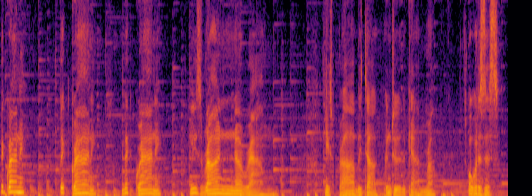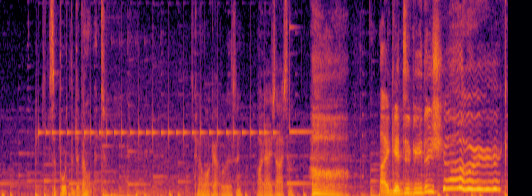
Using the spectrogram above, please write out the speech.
Big Granny, Big Granny, Big Granny, he's running around. He's probably talking to the camera. Oh, what is this? Support the development. Can I walk out over this thing? Oh, that is awesome. Oh, I get to be the shark.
